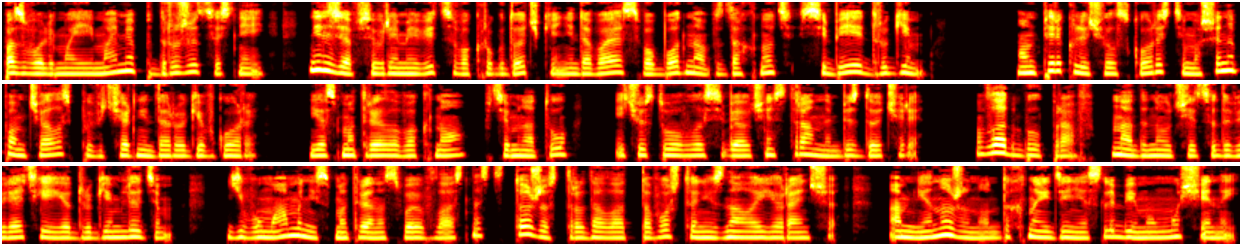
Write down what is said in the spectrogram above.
«Позволь моей маме подружиться с ней. Нельзя все время виться вокруг дочки, не давая свободно вздохнуть себе и другим». Он переключил скорость, и машина помчалась по вечерней дороге в горы. Я смотрела в окно, в темноту, и чувствовала себя очень странно без дочери. Влад был прав. Надо научиться доверять ее другим людям. Его мама, несмотря на свою властность, тоже страдала от того, что не знала ее раньше. А мне нужен отдых наедине с любимым мужчиной.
